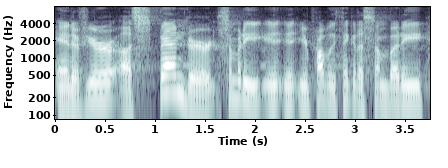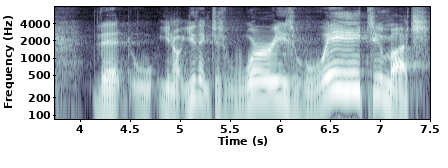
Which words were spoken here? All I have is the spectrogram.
And if you're a spender, somebody, you're probably thinking of somebody that, you know, you think just worries way too much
